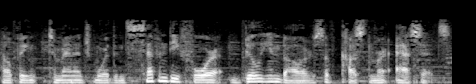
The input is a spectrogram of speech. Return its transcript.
helping to manage more than $74 billion of customer assets.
